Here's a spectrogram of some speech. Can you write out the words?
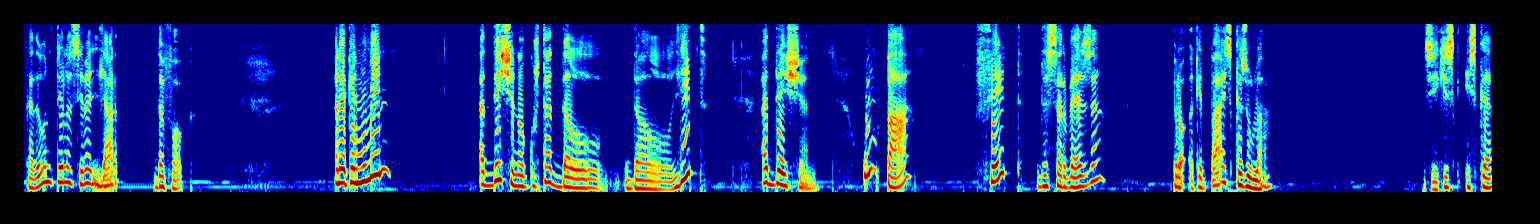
cada un té la seva llar de foc. En aquell moment et deixen al costat del, del llit, et deixen un pa fet de cervesa, però aquest pa és casolà. Sí, és, és que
